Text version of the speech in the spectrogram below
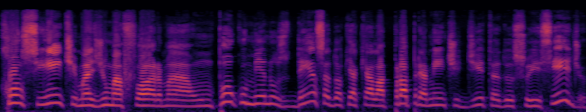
consciente, mas de uma forma um pouco menos densa do que aquela propriamente dita do suicídio,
